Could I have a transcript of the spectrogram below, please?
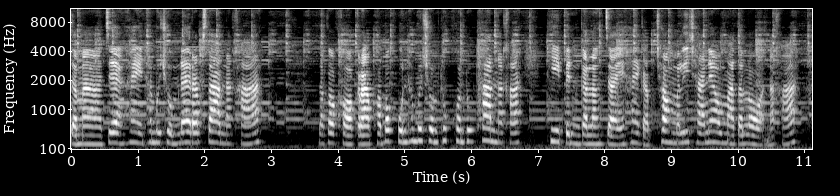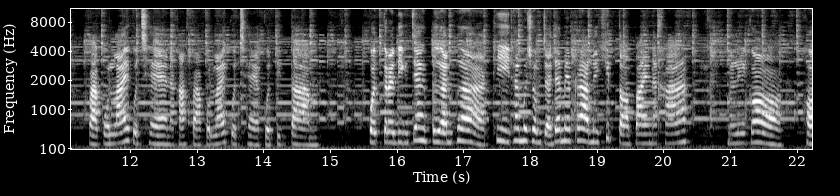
จะมาแจ้งให้ท่านผู้ชมได้รับทราบนะคะ แล้วก็ขอกราบขอบพระคุณท่านผู้ชมทุกคนทุกท่านนะคะ ที่เป็นกำลังใจให้กับช่องมลิชาแนลมาตลอดนะคะ ฝากกดไลค์กดแชร์นะคะ ฝากกดไลค์กดแชร์ กดติดตาม กดกระดิ่งแจ้งเตือนเพื่อที่ท่านผู้ชมจะได้ไม่พลาดในคลิปต่อไปนะคะมลิก็ขอ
